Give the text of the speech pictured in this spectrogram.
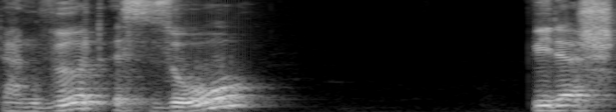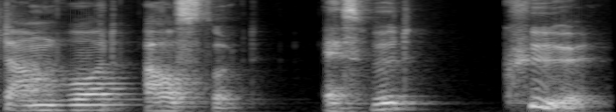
dann wird es so, wie das Stammwort ausdrückt. Es wird kühl.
